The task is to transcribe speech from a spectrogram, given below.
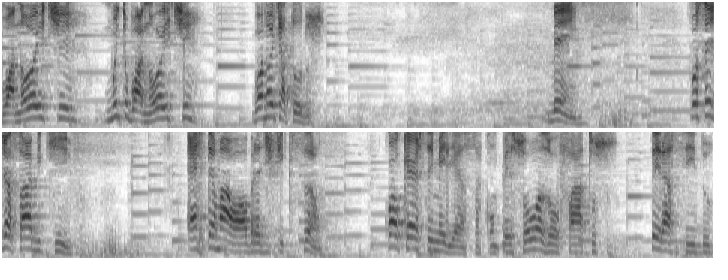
Boa noite, muito boa noite, boa noite a todos. Bem, você já sabe que esta é uma obra de ficção. Qualquer semelhança com pessoas ou fatos terá sido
